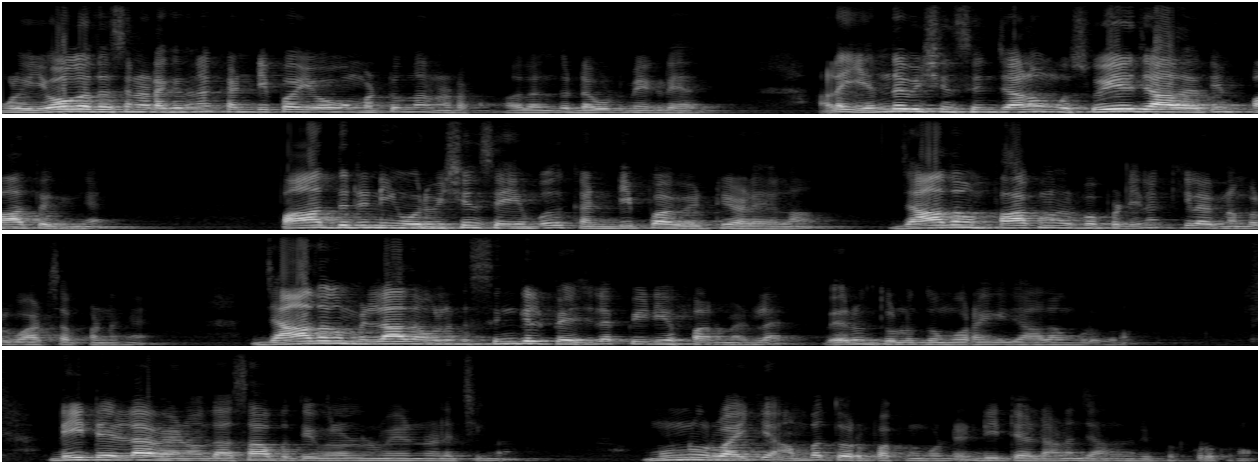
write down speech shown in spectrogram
உங்களுக்கு யோக தசை நடக்குதுன்னா கண்டிப்பாக யோகம் மட்டும்தான் நடக்கும். அதில் வந்து டவுட்டுமே கிடையாது. ஆனால் எந்த விஷயம் செஞ்சாலும் உங்கள் சுய ஜாதகத்தையும் பார்த்துக்குங்க. பார்த்துட்டு நீங்கள் ஒரு விஷயம் செய்யும்போது கண்டிப்பாக வெற்றி அடையலாம். ஜாதகம் பார்க்கணும் விருப்பப்பட்டீங்கன்னா கீழே நம்பருக்கு வாட்ஸ்அப் பண்ணுங்கள் ஜாதகம் இல்லாதவங்களுக்கு சிங்கிள் பேஜில் பிடிஎஃப் ஃபார்மேட்டில் வெறும் தொண்ணூத்தொம்பது ரூபாய்க்கு ஜாதகம் கொடுக்குறோம். டீட்டெயிலாக வேணும் தசாபத்தி வேணும்னு வேணும்னு நினச்சிங்கன்னா முந்நூறுரூவாய்க்கு ஐம்பத்தோரு பக்கம் கொண்டு டீட்டெயிலான ஜாதகம் ரிப்போர்ட் கொடுக்குறோம்.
